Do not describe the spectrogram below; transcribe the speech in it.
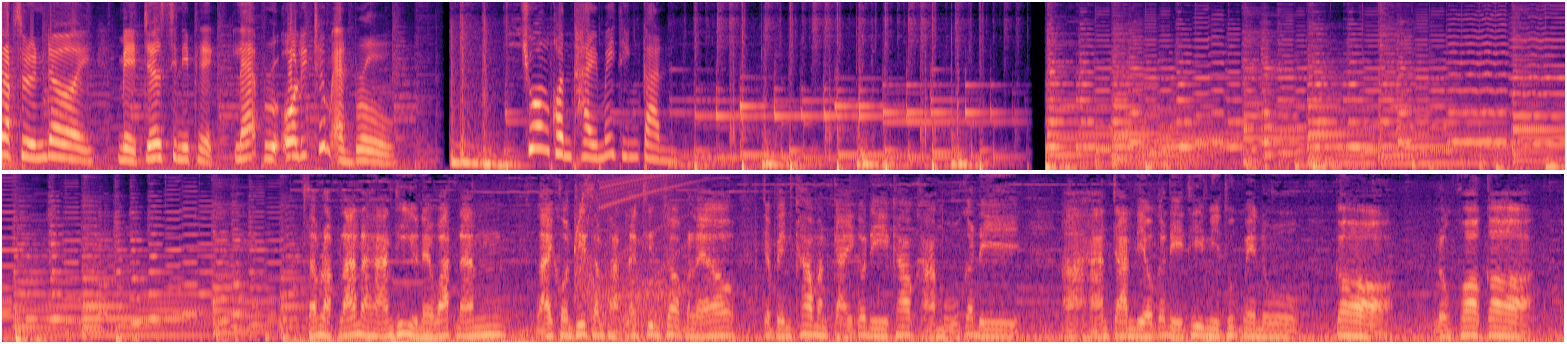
สนับสนุนโดย Major Cineplex และ Bro Rhythm and Bro ช่วงคนไทยไม่ทิ้งกัน สำหรับร้านอาหารที่อยู่ในวัดนั้น หลายคนที่สัมผัสและชื่นชอบมาแล้ว จะเป็นข้าวมันไก่ก็ดี ข้าวขาหมูก็ดี อาหารจานเดียวก็ดีที่มีทุกเมนู ก็ หลวงพ่อก็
